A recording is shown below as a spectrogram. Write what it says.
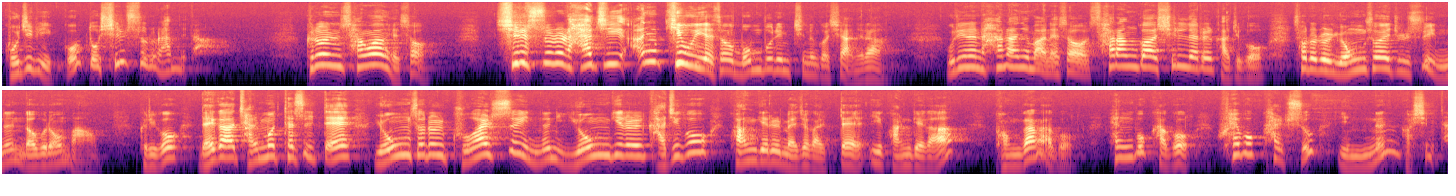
고집이 있고 또 실수를 합니다. 그런 상황에서 실수를 하지 않기 위해서 몸부림치는 것이 아니라 우리는 하나님 안에서 사랑과 신뢰를 가지고 서로를 용서해 줄 수 있는 너그러운 마음 그리고 내가 잘못했을 때 용서를 구할 수 있는 용기를 가지고 관계를 맺어갈 때 이 관계가 건강하고 행복하고 회복할 수 있는 것입니다.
